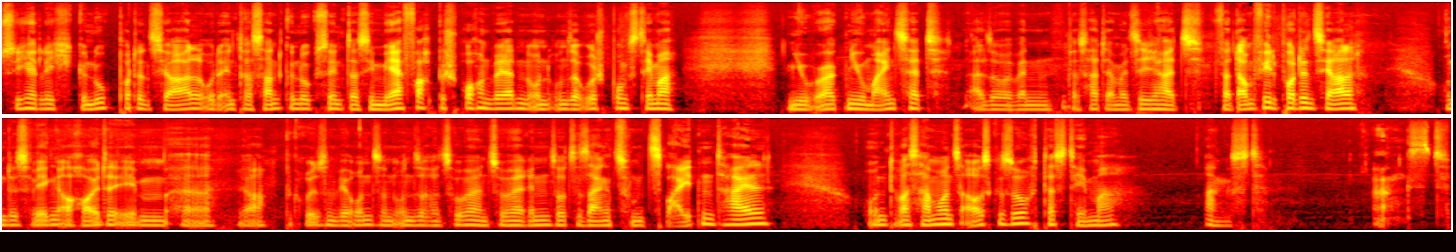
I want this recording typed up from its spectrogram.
sicherlich genug Potenzial oder interessant genug sind, dass sie mehrfach besprochen werden. Und unser Ursprungsthema New Work, New Mindset, also wenn, das hat ja mit Sicherheit verdammt viel Potenzial. Und deswegen auch heute eben, äh, ja, begrüßen wir uns und unsere Zuhörer und Zuhörerinnen sozusagen zum zweiten Teil. Und was haben wir uns ausgesucht? Das Thema Angst. Angst.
